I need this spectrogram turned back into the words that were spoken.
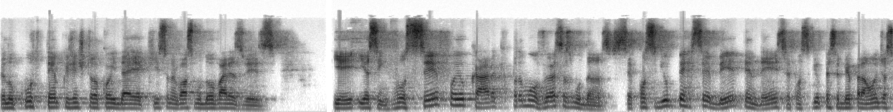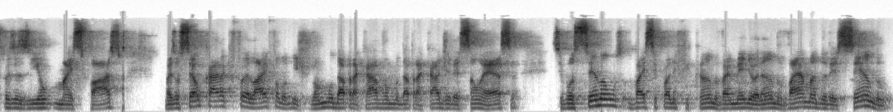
Pelo curto tempo que a gente trocou ideia aqui, seu negócio mudou várias vezes. E, e, assim, você foi o cara que promoveu essas mudanças. Você conseguiu perceber tendência, conseguiu perceber para onde as coisas iam mais fácil mas você é o cara que foi lá e falou, bicho, vamos mudar para cá, vamos mudar para cá, a direção é essa. Se você não vai se qualificando, vai melhorando, vai amadurecendo,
